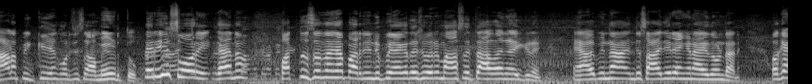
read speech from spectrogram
ആളെ പിക്ക് ചെയ്യാൻ കുറച്ച് സമയം എടുത്തു വെരി സോറി കാരണം പത്ത് ദിവസം ഞാൻ പറഞ്ഞിട്ട് ഇപ്പൊ ഏകദേശം ഒരു മാസത്തെ ആവാനായിക്കണേ. പിന്നെ അതിന്റെ സാഹചര്യം എങ്ങനെ ആയതുകൊണ്ടാണ്. ഓക്കെ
